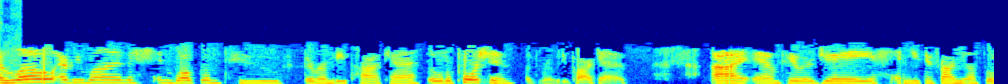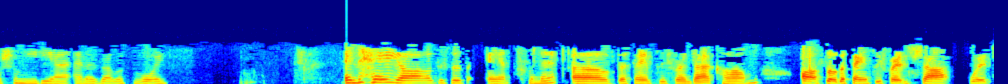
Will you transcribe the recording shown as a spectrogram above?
Hello, everyone, and welcome to the Remedy Podcast, a little portion of the Remedy Podcast. I am Taylor Jay, and you can find me on social media at a zealous voice. And hey, y'all, this is Antoinette of thefancyfriend.com, also the Fancy Friend Shop, which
